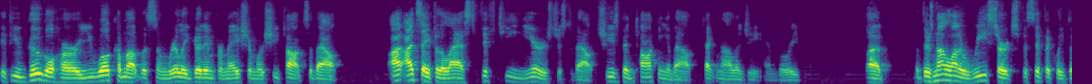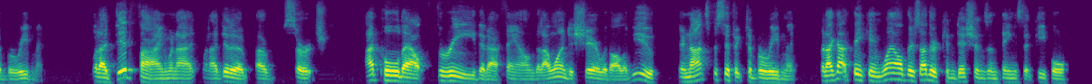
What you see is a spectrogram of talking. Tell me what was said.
if you Google her, you will come up with some really good information where she talks about I'd say for the last 15 years, just about, she's been talking about technology and bereavement. But, but there's not a lot of research specifically to bereavement. What I did find when I, when I did a, a search, I pulled out three that I found that I wanted to share with all of you. They're not specific to bereavement, but I got thinking, well, there's other conditions and things that people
